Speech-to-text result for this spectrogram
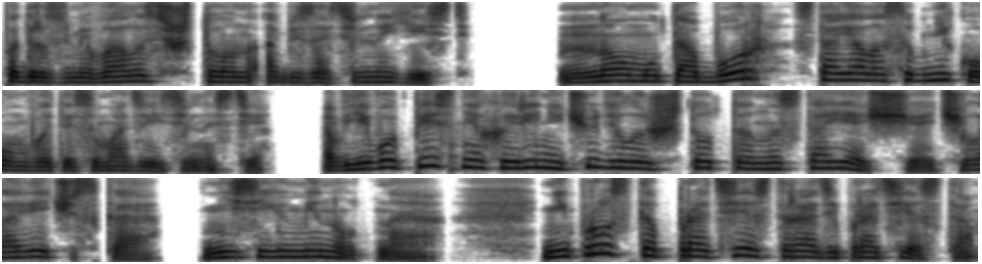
Подразумевалось, что он обязательно есть. Но мутабор стоял особняком в этой самодеятельности. В его песнях Ирине чудилось что-то настоящее, человеческое, не сиюминутное. Не просто протест ради протеста.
